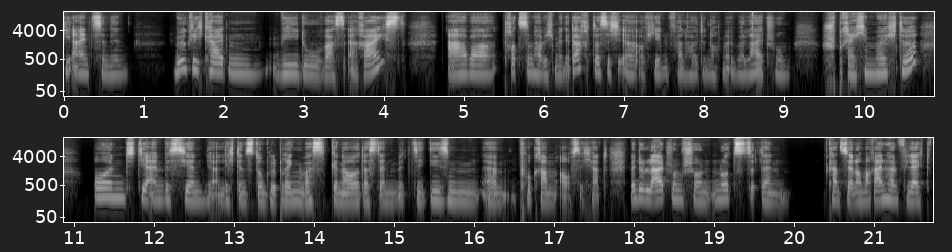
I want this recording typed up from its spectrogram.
die einzelnen Möglichkeiten, wie du was erreichst. Aber trotzdem habe ich mir gedacht, dass ich äh, auf jeden Fall heute nochmal über Lightroom sprechen möchte und dir ein bisschen ja, Licht ins Dunkel bringen, was genau das denn mit diesem ähm, Programm auf sich hat. Wenn du Lightroom schon nutzt, dann kannst du ja noch mal reinhören. Vielleicht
